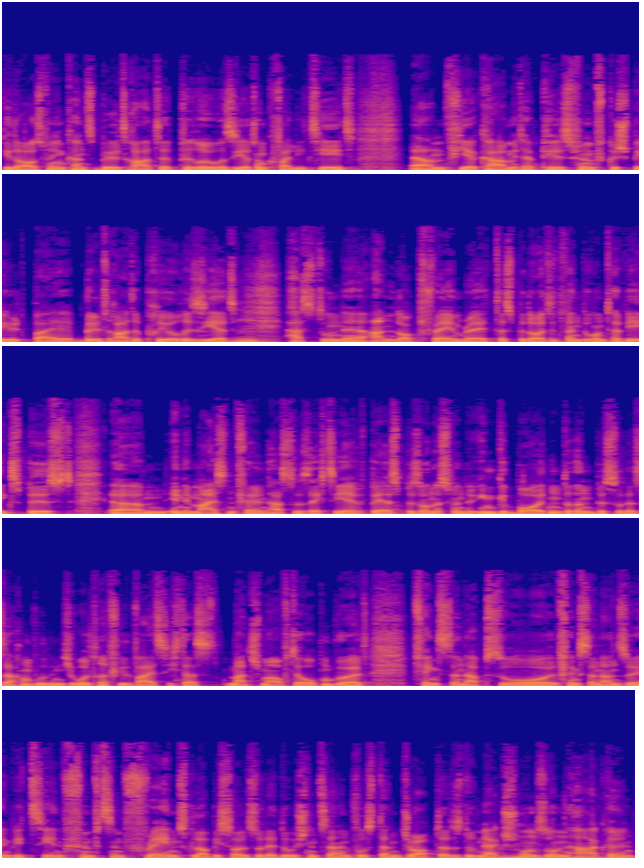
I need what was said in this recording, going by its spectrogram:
die du auswählen kannst. Bildrate priorisiert und Qualität. Ähm, 4K mit der PS5 gespielt. Bei Bildrate priorisiert mhm. hast du eine Unlocked Framerate. Das bedeutet, wenn du unterwegs bist, ähm, in den meisten Fällen hast du 60 FPS FPS, besonders wenn du in Gebäuden drin bist oder Sachen, wo du nicht ultra viel Weitsicht hast. Manchmal auf der Open World fängst dann ab so, fängst dann an so irgendwie 10, 15 Frames, glaube ich, soll so der Durchschnitt sein, wo es dann droppt. Also du merkst mhm. schon so ein Hakeln.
